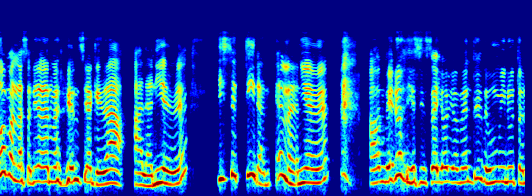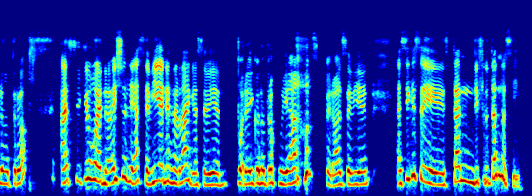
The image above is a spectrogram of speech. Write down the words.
toman la salida de emergencia que da a la nieve y se tiran en la nieve a menos 16, obviamente, de un minuto al otro. Así que bueno, ellos le hace bien, es verdad que hace bien, por ahí con otros cuidados, pero hace bien. Así que se están disfrutando así,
